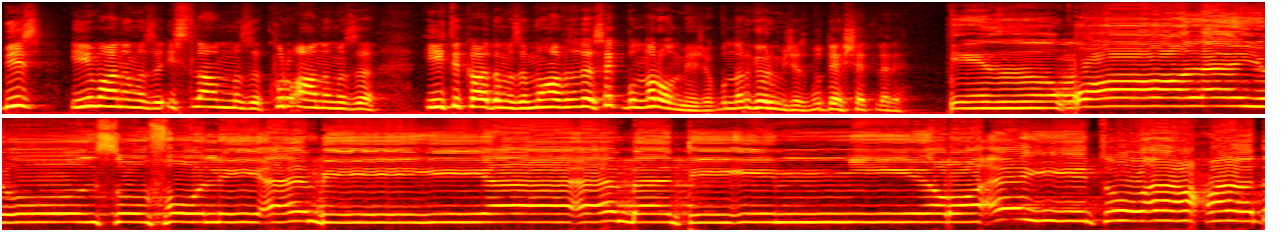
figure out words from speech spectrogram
Biz imanımızı, İslam'ımızı, Kur'an'ımızı, itikadımızı muhafaza edersek bunlar olmayacak. Bunları görmeyeceğiz bu dehşetleri. إذ قال يوسف لأبيه يا أبت إني رأيت أحد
